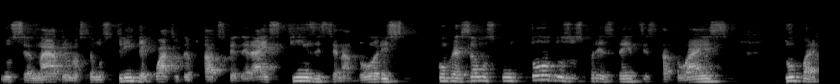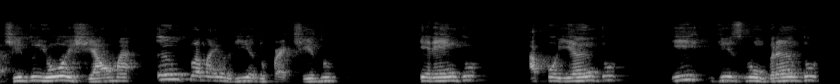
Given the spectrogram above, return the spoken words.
no Senado, nós temos 34 deputados federais, 15 senadores, conversamos com todos os presidentes estaduais do partido e hoje há uma ampla maioria do partido querendo, apoiando e vislumbrando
